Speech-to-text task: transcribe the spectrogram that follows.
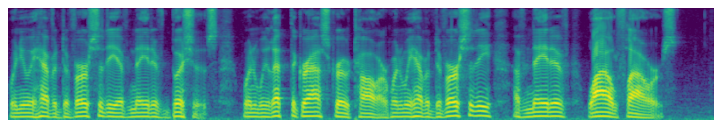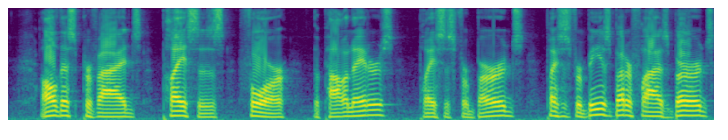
when we have a diversity of native bushes, when we let the grass grow taller, when we have a diversity of native wildflowers. All this provides places for the pollinators, places for birds, places for bees, butterflies, birds,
